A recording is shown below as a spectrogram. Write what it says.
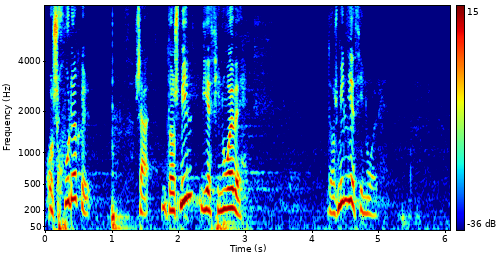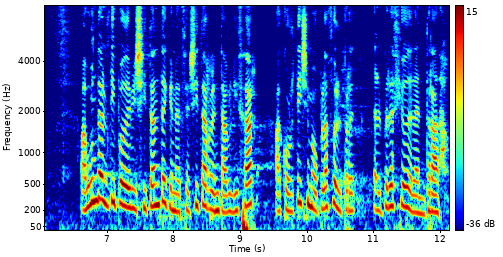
Os juro que, o sea, 2019, 2019. Abunda el tipo de visitante que necesita rentabilizar a cortísimo plazo el, precio de la entrada.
